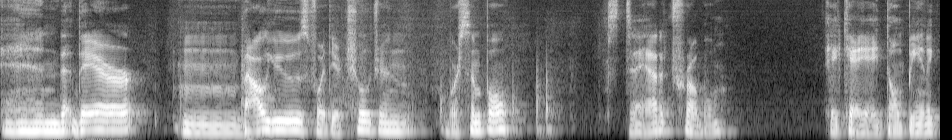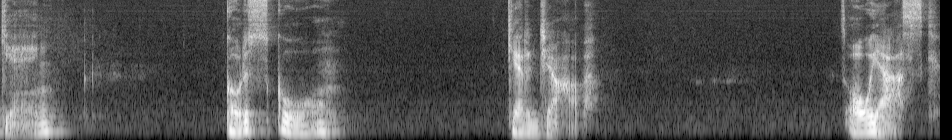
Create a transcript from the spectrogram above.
And their mm, values for their children were simple stay out of trouble, aka don't be in a gang, go to school, get a job. That's all we ask.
